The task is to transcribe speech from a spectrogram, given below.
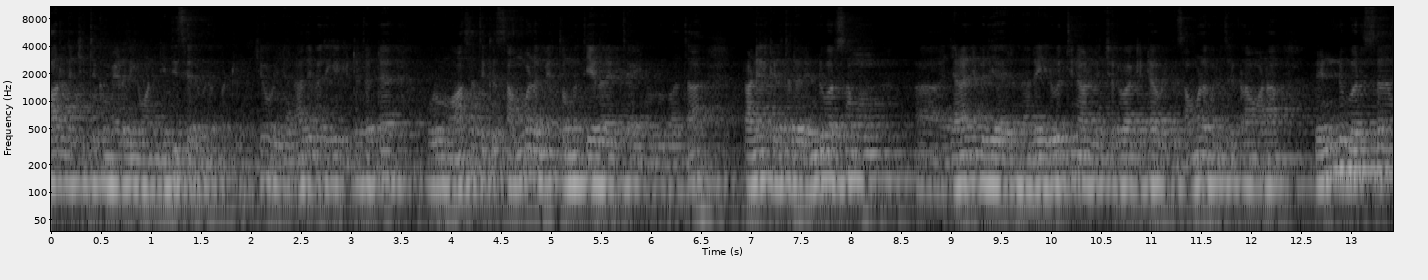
ஆறு லட்சத்துக்கும் மேலதிகமான நிதி செலவிடப்பட்டிருந்துச்சு. ஒரு ஜனாதிபதிக்கு கிட்டத்தட்ட ஒரு மாதத்துக்கு சம்பளமே தொண்ணூற்றி ஏழாயிரத்தி ஐநூறுரூவா தான். ரணில் கிட்டத்தட்ட ரெண்டு வருஷம் ஜனாதிபதியாக இருந்தார். இருபத்தி நாலு லட்ச ரூபா கிட்ட அவருக்கு சம்பளம் எடுத்துருக்கலாம். ஆனால் ரெண்டு வருஷம்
